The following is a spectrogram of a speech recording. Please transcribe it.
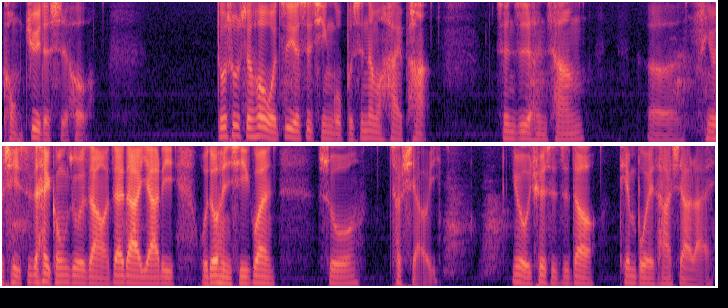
恐惧的时候，多数时候我自己的事情我不是那么害怕，甚至很常，呃，尤其是在工作上，再大的压力，我都很习惯说“插小雨”，因为我确实知道天不会塌下来，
